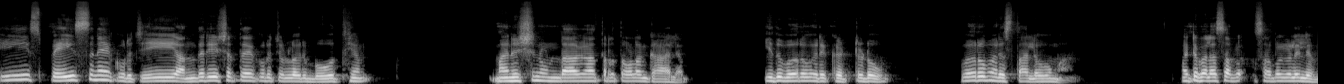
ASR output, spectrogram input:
ഈ സ്പേസിനെ കുറിച്ച് ഈ അന്തരീക്ഷത്തെക്കുറിച്ചുള്ള ഒരു ബോധ്യം മനുഷ്യനുണ്ടാകാത്രത്തോളം കാലം ഇത് വെറും ഒരു കെട്ടിടവും വെറും ഒരു സ്ഥലവുമാണ്. മറ്റു പല സഭ സഭകളിലും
